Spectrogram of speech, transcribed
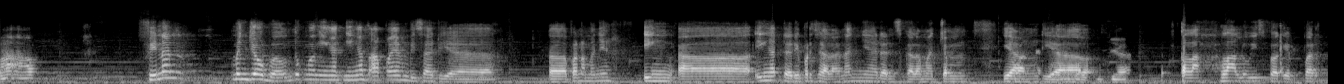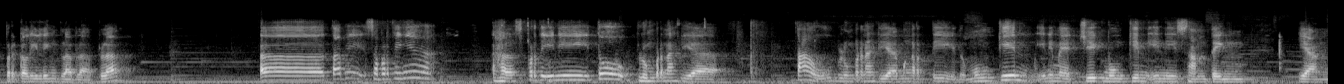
Maaf. Finan mencoba untuk mengingat-ingat apa yang bisa dia eh, apa namanya ing, eh, ingat dari perjalanannya dan segala macam yang dia Ya. telah lalui sebagai ber- berkeliling bla bla bla. Eh, tapi sepertinya hal seperti ini itu belum pernah dia tahu, belum pernah dia mengerti gitu. Mungkin ini magic, mungkin ini something yang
